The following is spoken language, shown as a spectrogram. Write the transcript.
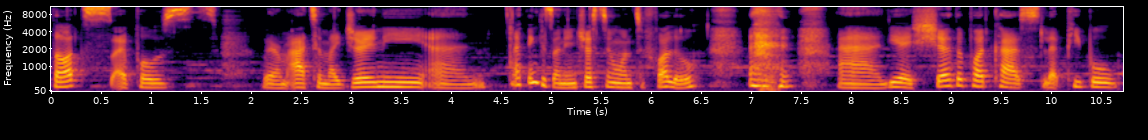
thoughts, I post where I'm at in my journey, and I think it's an interesting one to follow. and yeah, share the podcast, let people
